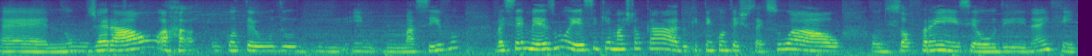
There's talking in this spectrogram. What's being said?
É, no geral, a, o conteúdo em, massivo vai ser mesmo esse que é mais tocado, que tem contexto sexual, ou de sofrência, ou de, né, enfim.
